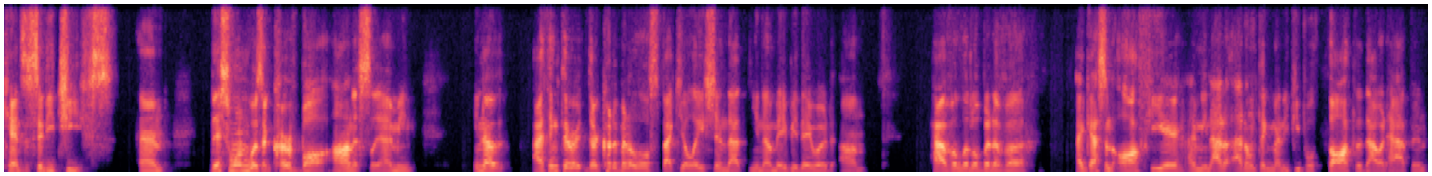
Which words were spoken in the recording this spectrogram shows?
Kansas City Chiefs, and this one was a curveball. Honestly, I mean, you know, I think there there could have been a little speculation that you know maybe they would um, have a little bit of a I guess an off year. I mean, I, I don't think many people thought that that would happen,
